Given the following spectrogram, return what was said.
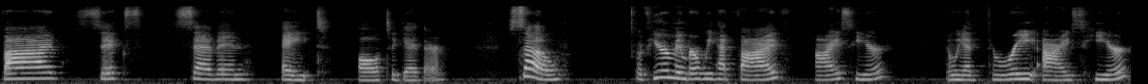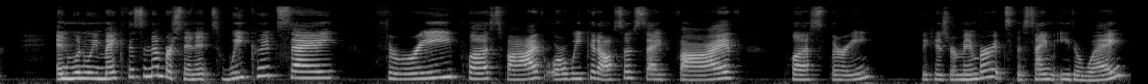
five, six, seven, eight all together. So, if you remember, we had five eyes here, and we had three eyes here. And when we make this a number sentence, we could say 3 plus 5, or we could also say 5 plus 3, because remember, it's the same either way.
